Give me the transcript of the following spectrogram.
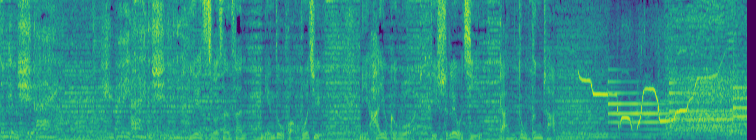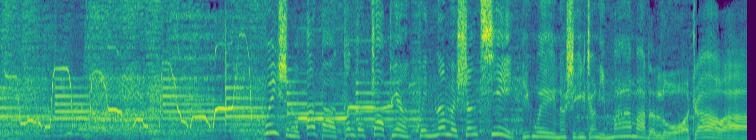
都有去爱与被爱的权利。Yes 九三三年度广播剧，《你还有个我》第十六集感动登场。什么爸爸看到照片会那么生气？因为那是一张你妈妈的裸照啊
